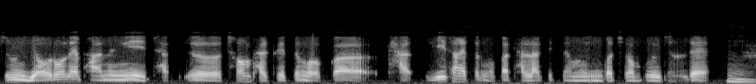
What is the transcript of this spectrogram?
좀 여론의 반응이 자, 어, 처음 발표했던 것과 다, 예상했던 것과 달랐기 때문인 것처럼 보여지는데 음.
